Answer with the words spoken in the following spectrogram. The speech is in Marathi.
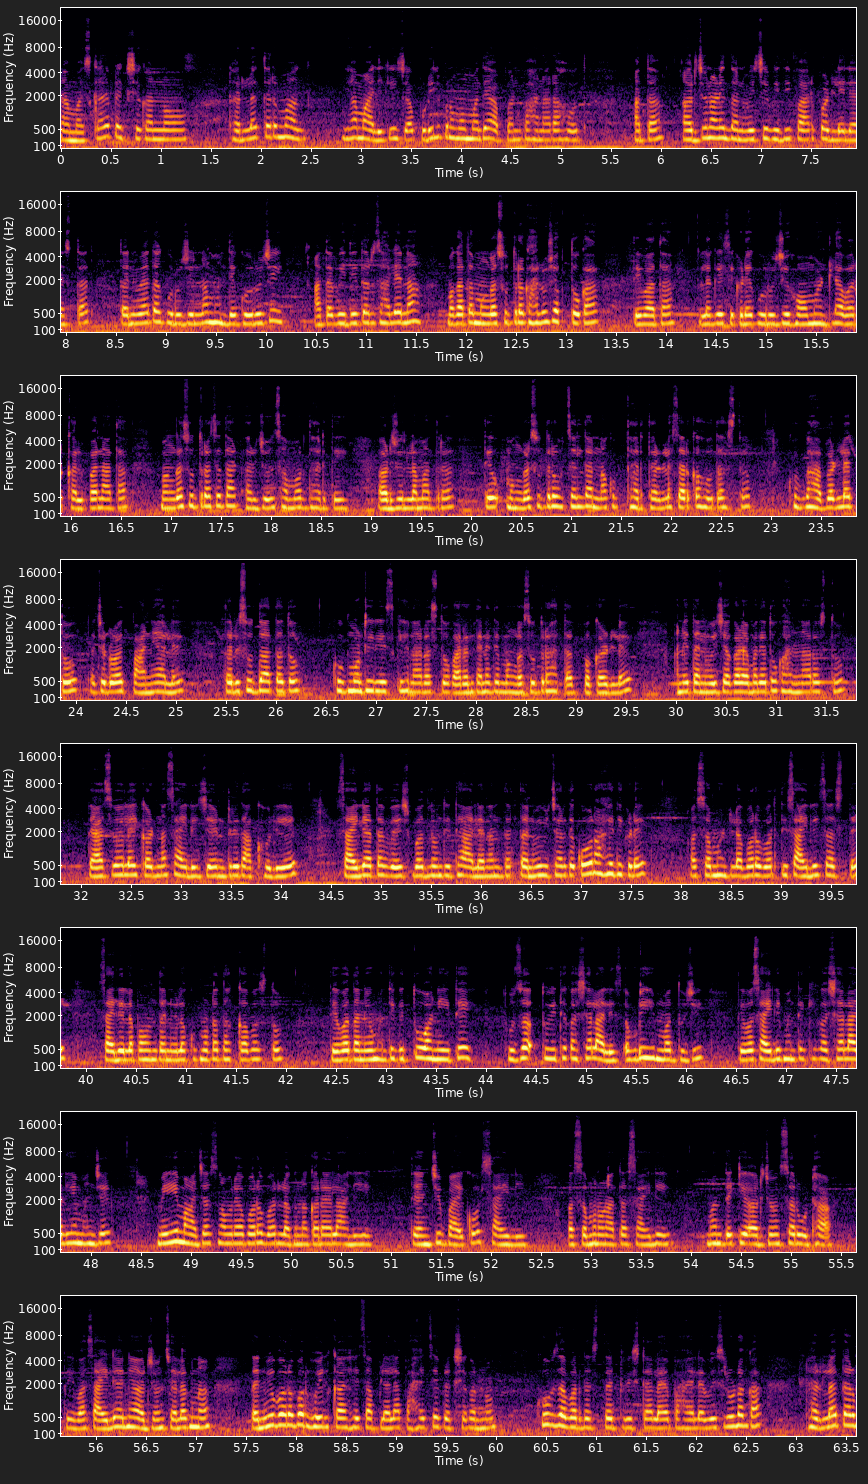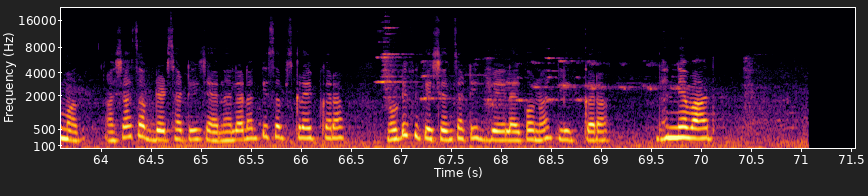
नमस्कार प्रेक्षकांनो. ठरलं तर मग ह्या मालिकेच्या पुढील प्रमोमध्ये आपण पाहणार आहोत. आता अर्जुन आणि तन्वीचे विधी पार पडलेले असतात. तन्वी आता गुरुजींना म्हणते गुरुजी आता विधी तर झाले ना मग आता मंगळसूत्र घालू शकतो का? तेव्हा आता लगेच इकडे गुरुजी हो म्हटल्यावर कल्पना आता मंगळसूत्राचं ताट अर्जुन समोर धरते. अर्जुनला मात्र ते मंगळसूत्र उचलताना खूप थरथरल्यासारखं होत असतं. खूप घाबरलाय तो. त्याच्या डोळ्यात पाणी आलं आहे तरीसुद्धा आता तो खूप मोठी रिस्क घेणार असतो कारण त्याने ते मंगळसूत्र हातात पकडले आणि तन्वीच्या गळ्यामध्ये तो घालणार असतो. त्याच वेळेला इकडनं सायलीची एंट्री दाखवली आहे. सायली आता वेश बदलून तिथे आल्यानंतर तन्वी विचारते कोण आहे तिकडे? असं म्हटल्याबरोबर ती सायलीच असते. सायलीला पाहून तन्वीला खूप मोठा धक्का बसतो. तेव्हा तन्वी म्हणते की तू आणि इथे? तुझं तू इथे कशाला आलीस? एवढी हिंमत तुझी? तेव्हा सायली म्हणते की कशाला आली आहे म्हणजे? मी माझ्याच नवऱ्याबरोबर लग्न करायला आली आहे त्यांची बायको सायली. असं म्हणून आता सायली म्हणते की अर्जुन सर उठा. तेव्हा सायली आणि अर्जुनचं लग्न तन्वीबरोबर होईल का हेच आपल्याला पाहायचे प्रेक्षकांनो. खूप जबरदस्त ट्विस्ट आला आहे पाहायला विसरू नका. ठरलं तर मग अशाच अपडेटसाठी चॅनलला नक्की सबस्क्राईब करा. नोटिफिकेशनसाठी बेल आयकॉनवर क्लिक करा. धन्यवाद.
